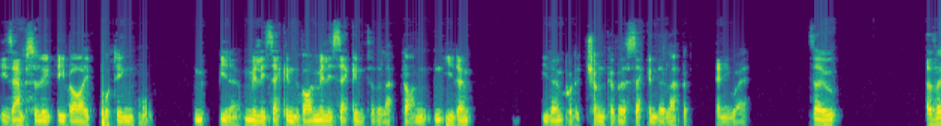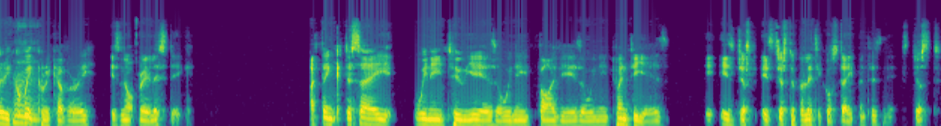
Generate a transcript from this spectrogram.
is absolutely by putting, you know, millisecond by millisecond to the lap time. You don't, you don't put a chunk of a second a lap anywhere. So a very quick hmm. recovery is not realistic. I think to say we need two years or we need five years or we need 20 years i- is just, it's just a political statement, isn't it? It's just,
